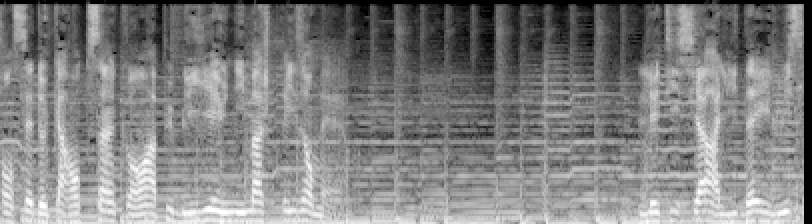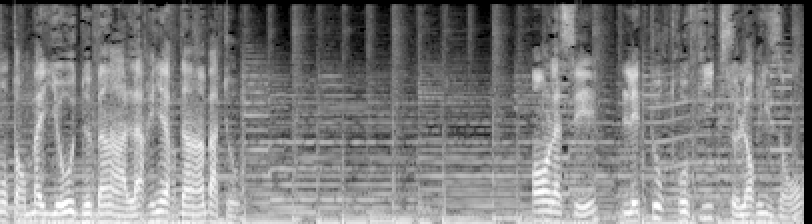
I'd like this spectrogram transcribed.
français de 45 ans a publié une image prise en mer. Laetitia Hallyday et lui sont en maillot de bain à l'arrière d'un bateau. Enlacés, les tours trop fixent l'horizon,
